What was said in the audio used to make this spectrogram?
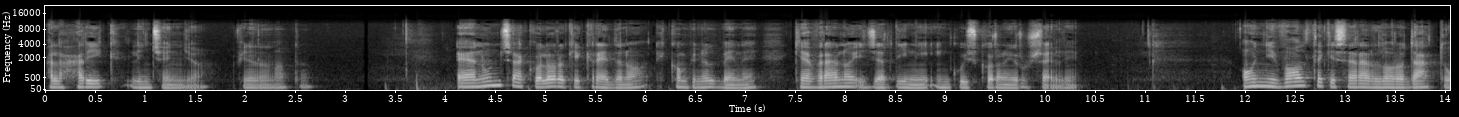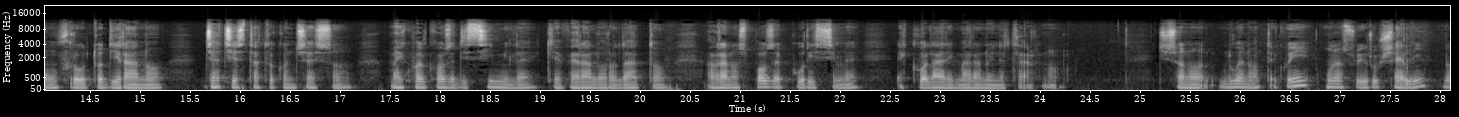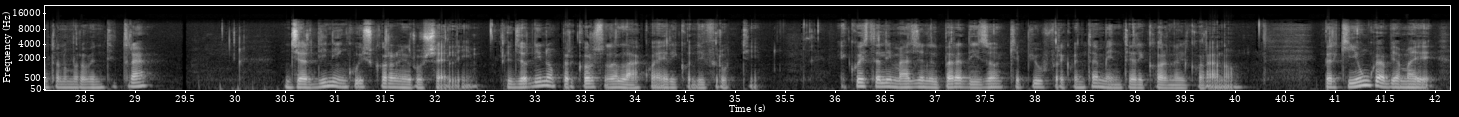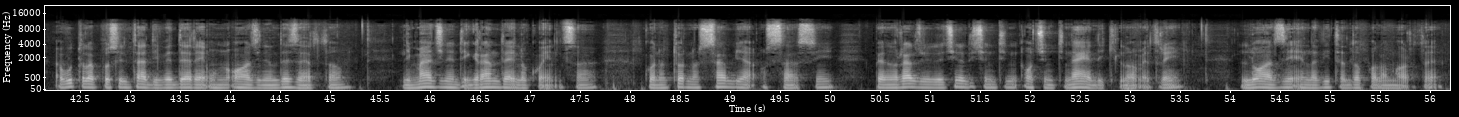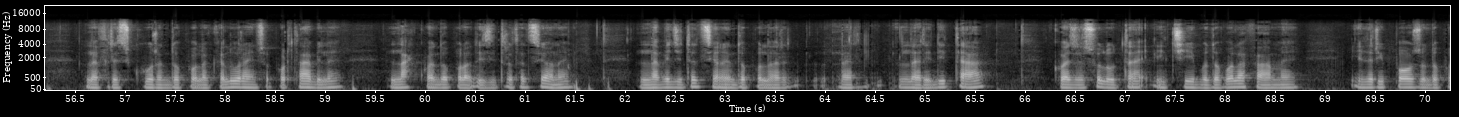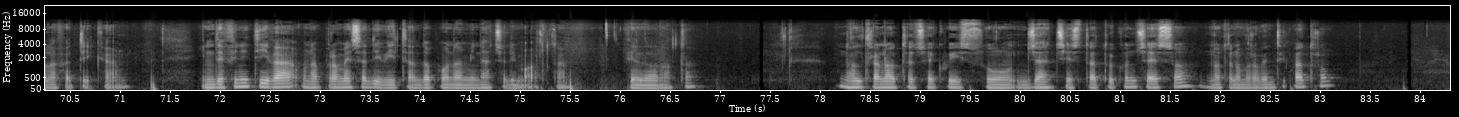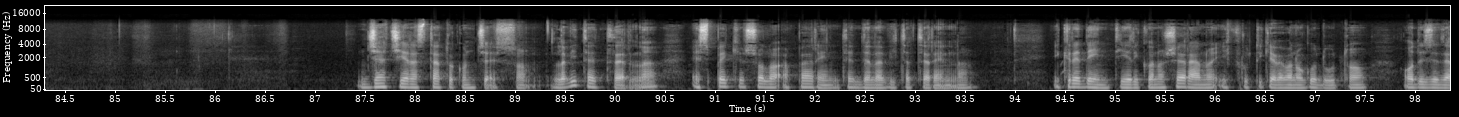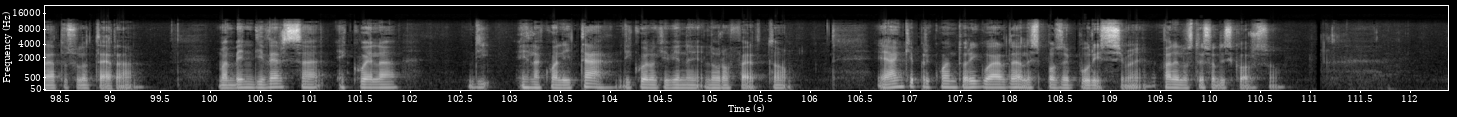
Al-Harik, l'incendio. Fine della nota e annuncia a coloro che credono e compiono il bene che avranno i giardini in cui scorrono i ruscelli. Ogni volta che sarà loro dato un frutto diranno già ci è stato concesso, ma è qualcosa di simile che verrà loro dato, avranno spose purissime e colà rimarranno in eterno. Ci sono due note qui, una sui ruscelli, nota numero 23, giardini in cui scorrono i ruscelli. Il giardino percorso dall'acqua è ricco di frutti. E questa è l'immagine del paradiso che più frequentemente ricorre nel Corano. Per chiunque abbia mai avuto la possibilità di vedere un oasi nel deserto, l'immagine di grande eloquenza, con attorno sabbia o sassi, per un raggio di decine di centin- o centinaia di chilometri, l'oasi è la vita dopo la morte, la frescura dopo la calura insopportabile, l'acqua dopo la disidratazione, la vegetazione dopo la, la, l'aridità quasi assoluta, il cibo dopo la fame, il riposo dopo la fatica. In definitiva, una promessa di vita dopo una minaccia di morte. Fine della nota. Un'altra nota c'è qui su già ci è stato concesso, nota numero 24. Già ci era stato concesso. La vita eterna è specchio solo apparente della vita terrena. I credenti riconosceranno i frutti che avevano goduto o desiderato sulla terra, ma ben diversa è quella di, è la qualità di quello che viene loro offerto e anche per quanto riguarda le spose purissime, vale lo stesso discorso.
